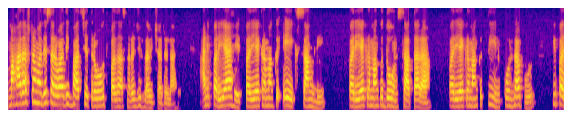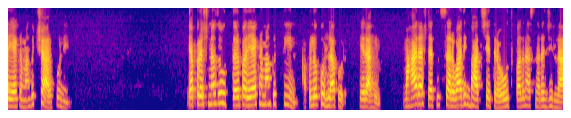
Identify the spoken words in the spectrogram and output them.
महाराष्ट्रामध्ये सर्वाधिक भात क्षेत्र व उत्पादन असणारा जिल्हा विचारलेला आहे. आणि पर्याय आहेत. पर्याय क्रमांक एक सांगली पर्याय क्रमांक दोन सातारा पर्याय क्रमांक तीन कोल्हापूर की पर्याय क्रमांक चार पुणे. या प्रश्नाचं उत्तर पर्याय क्रमांक तीन आपलं कोल्हापूर हे राहील. महाराष्ट्रातील सर्वाधिक भात क्षेत्र व उत्पादन असणारा जिल्हा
